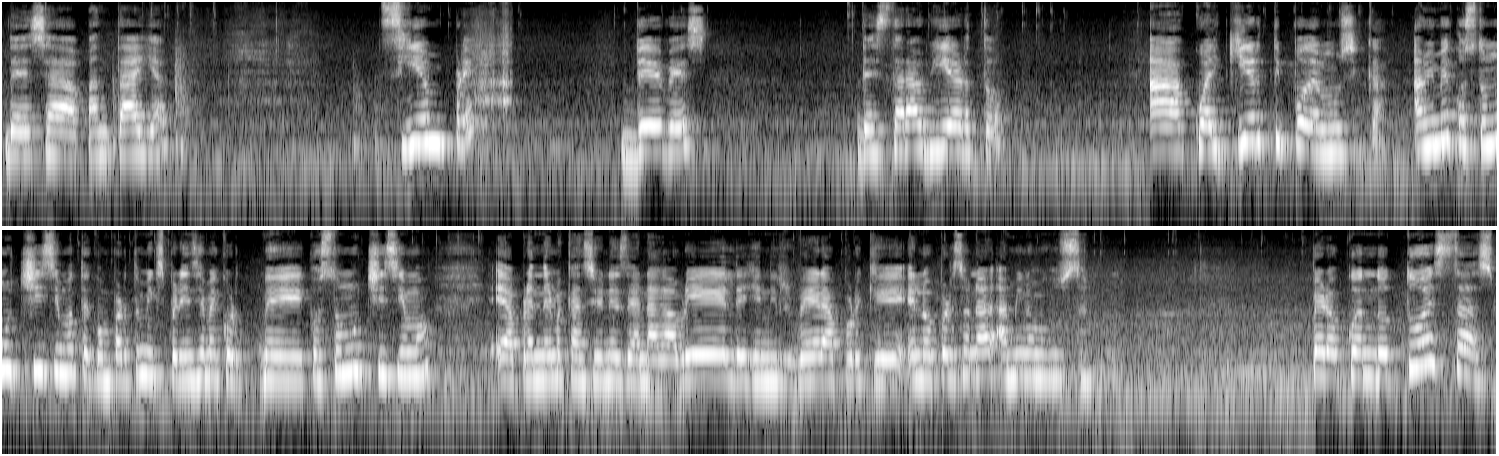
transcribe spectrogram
de esa pantalla, siempre debes de estar abierto a cualquier tipo de música. A mí me costó muchísimo, te comparto mi experiencia, me, me costó muchísimo eh, aprenderme canciones de Ana Gabriel, de Jenny Rivera, porque en lo personal a mí no me gustan. Pero cuando tú estás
